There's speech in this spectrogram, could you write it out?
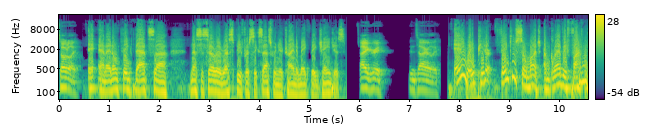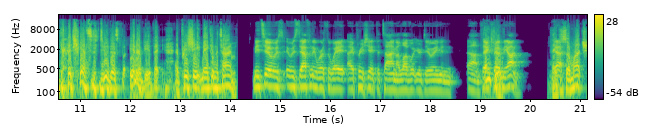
Totally. And I don't think that's uh, necessarily a recipe for success when you're trying to make big changes. I agree entirely. Anyway, Peter, thank you so much. I'm glad we finally got a chance to do this interview. I appreciate making the time. Me too. It was it was definitely worth the wait. I appreciate the time. I love what you're doing, and um, thanks thank for having me on. Thank yeah. you so much.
